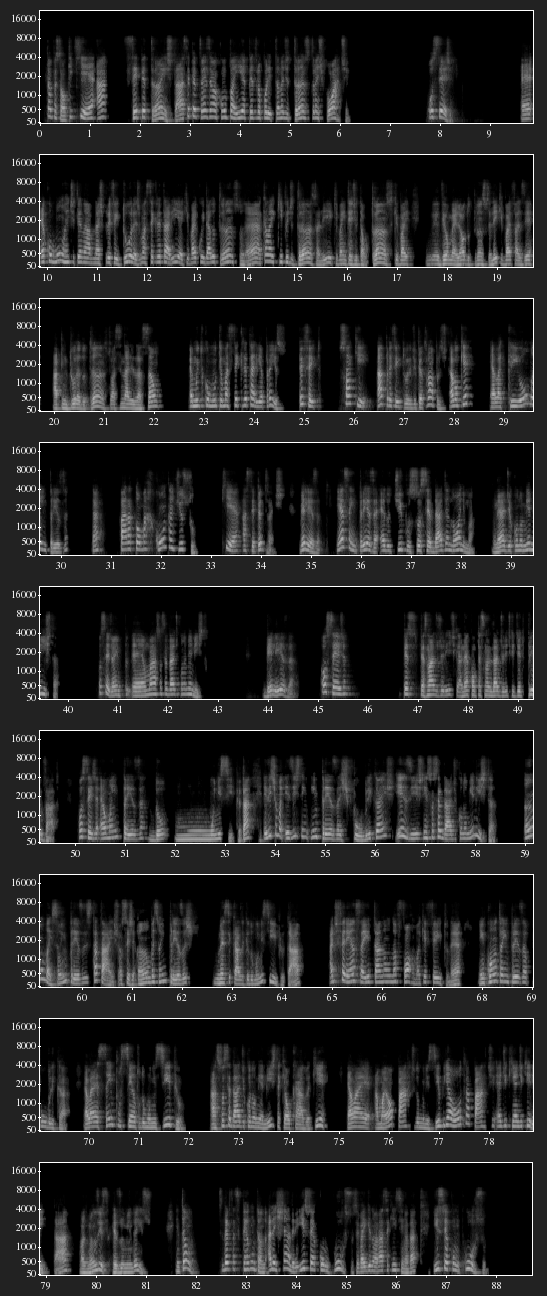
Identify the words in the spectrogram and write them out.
Então, pessoal, o que, que é a CPTrans, tá? A CPTrans é uma companhia petropolitana de trânsito e transporte. Ou seja, é, é comum a gente ter na- nas prefeituras uma secretaria que vai cuidar do trânsito, né? Aquela equipe de trânsito ali que vai interditar o trânsito, que vai eh, ver o melhor do trânsito ali, que vai fazer a pintura do trânsito, a sinalização. É muito comum ter uma secretaria para isso. Perfeito. Só que a prefeitura de Petrópolis, ela o quê? Ela criou uma empresa, tá? Para tomar conta disso, que é a CPTrans. Beleza. Essa empresa é do tipo sociedade anônima, né, de economia mista. Ou seja, é é uma sociedade de economia mista. Beleza. Ou seja, pers- personalidade jurídica, né, com personalidade jurídica de direito privado. Ou seja, é uma empresa do município, tá? Existe uma, existem empresas públicas e existem sociedade de economia mista. Ambas são empresas estatais, ou seja, ambas são empresas, nesse caso aqui do município, tá? A diferença aí está na forma que é feito, né? Enquanto a empresa pública ela é 100% do município, a sociedade de economia mista, que é o caso aqui, ela é a maior parte do município e a outra parte é de quem adquirir, tá? Mais ou menos isso, resumindo é isso. Então, você deve estar se perguntando, Alexandre, isso é concurso? Você vai ignorar isso aqui em cima, tá? Isso é concurso?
